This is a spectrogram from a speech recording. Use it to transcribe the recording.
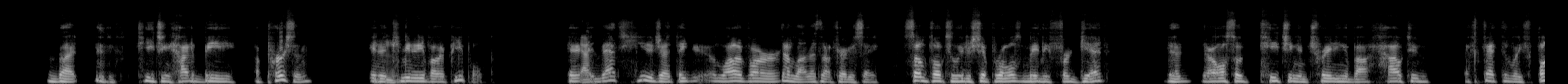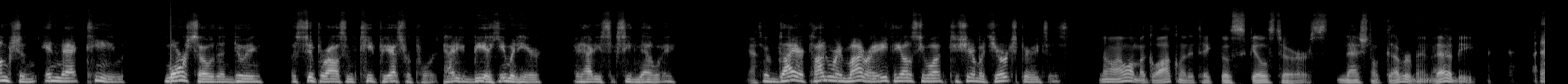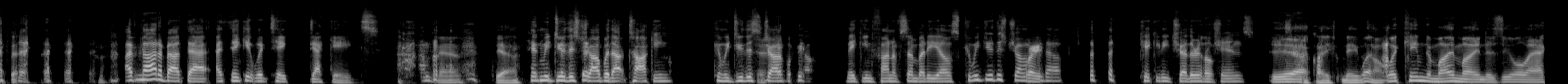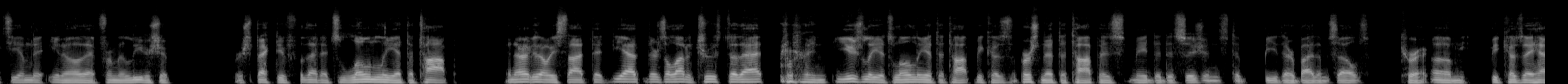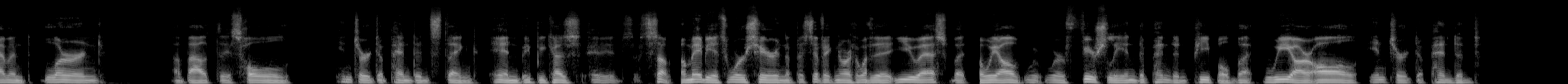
but teaching how to be a person in mm-hmm. a community of other people. And, yeah. and, that's huge. I think a lot of our, not a lot, that's not fair to say. Some folks in leadership roles maybe forget that they're also teaching and training about how to effectively function in that team more so than doing a super awesome TPS report. How do you be a human here and how do you succeed in that way? Yeah. So, Dyer, Conroy, Myra, anything else you want to share about your experiences? No, I want McLaughlin to take those skills to our national government. That'd be. I've thought about that. I think it would take decades. Yeah. Yeah. Can we do this job without talking? Can we do this job without making fun of somebody else? Can we do this job right. without kicking each other in the oh, chins? Yeah. Exactly. Well, what came to my mind is the old axiom that, you know, that from a leadership perspective, that it's lonely at the top and I've always thought that, yeah, there's a lot of truth to that. and usually it's lonely at the top because the person at the top has made the decisions to be there by themselves. Correct. Um, because they haven't learned about this whole interdependence thing. And because it's some, maybe it's worse here in the Pacific Northwest, the US, but we all, we're- we're fiercely independent people, but we are all interdependent.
